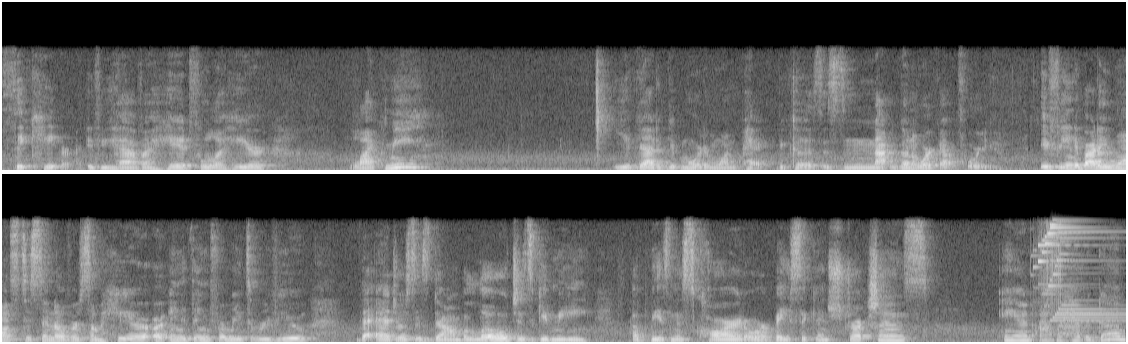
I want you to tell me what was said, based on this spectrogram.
thick hair. If you have a head full of hair like me, you got to get more than one pack because it's not to work out for you. If anybody wants to send over some hair or anything for me to review, the address is down below. Just give me a business card or basic instructions and I will have it done.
